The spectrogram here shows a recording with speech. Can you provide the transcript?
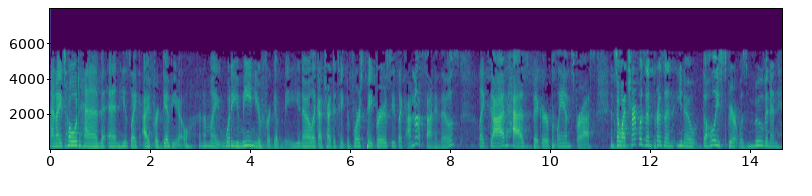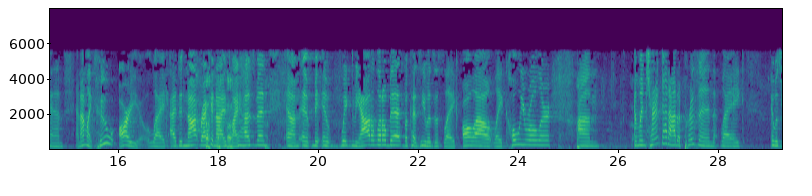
And I told him, and he's like, I forgive you. And I'm like, what do you mean you forgive me? You know, like I tried to take divorce papers. He's like, I'm not signing those. Like God has bigger plans for us. And so while Trent was in prison, you know, the Holy Spirit was moving in him. And I'm like, who are you? Like I did not recognize my husband. Um, it, it wigged me out a little bit because he was just like all out, like holy roller. Um, and when Trent got out of prison, like, it was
